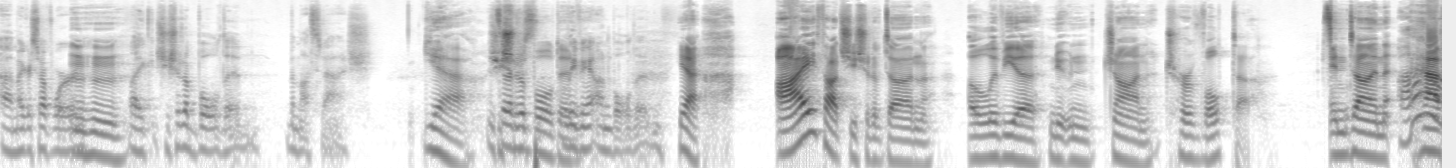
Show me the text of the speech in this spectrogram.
uh, Microsoft Word, Mm-hmm. like she should have bolded the mustache. Yeah. She should have bolded. leaving it unbolded. Yeah. I thought she should have done Olivia Newton John Travolta and done half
